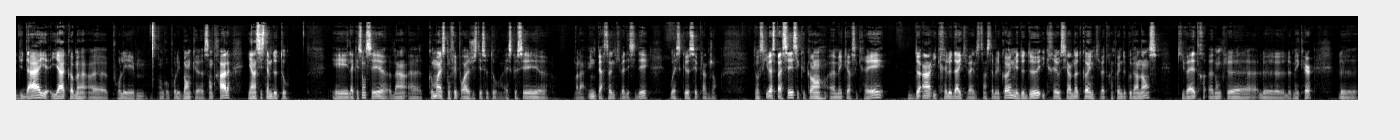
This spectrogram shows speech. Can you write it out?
du DAI. Il y a comme pour les, en gros pour les banques centrales, il y a un système de taux. Et la question c'est ben, comment est-ce qu'on fait pour ajuster ce taux? Est-ce que c'est voilà, une personne qui va décider ou est-ce que c'est plein de gens? Donc ce qui va se passer, c'est que quand Maker s'est créé, de 1, il crée le DAI qui va être un stablecoin, mais de 2, il crée aussi un autre coin qui va être un coin de gouvernance, qui va être euh, donc le, le, maker, le,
